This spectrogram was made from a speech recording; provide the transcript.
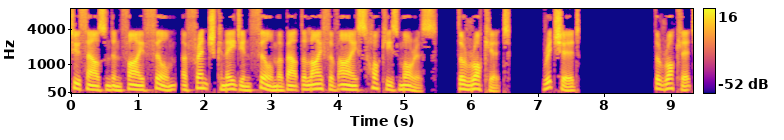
2005 film, a French-Canadian film about the life of ice hockey's Maurice, The Rocket, Richard. The Rocket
